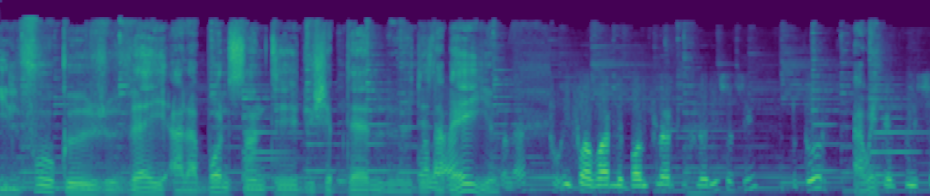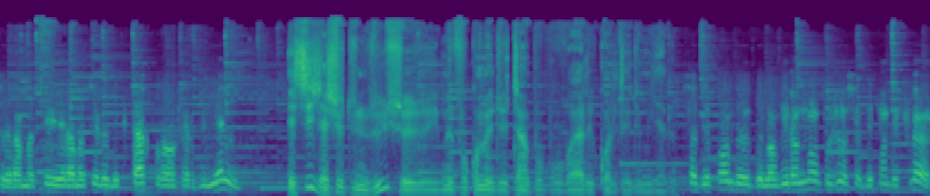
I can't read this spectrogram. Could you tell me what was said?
il faut que je veille à la bonne santé du cheptel euh, des Voilà. abeilles. Voilà. Il faut avoir les bonnes fleurs qui fleurissent aussi autour. Ah oui. qu'elles puissent ramasser, ramasser le nectar pour en faire du miel. Et si j'achète une ruche, euh, il me faut combien de temps pour pouvoir récolter du miel? Ça dépend de, de l'environnement toujours, ça dépend des fleurs,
